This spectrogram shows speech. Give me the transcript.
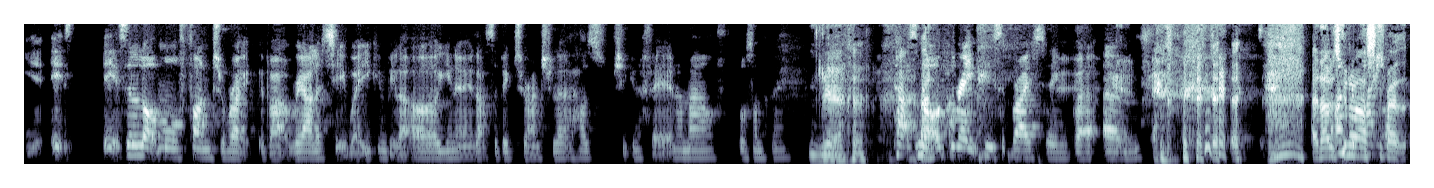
it's it's a lot more fun to write about reality where you can be like oh you know that's a big tarantula how's she gonna fit in her mouth or something Yeah. that's not a great piece of writing but um and I was going to ask about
